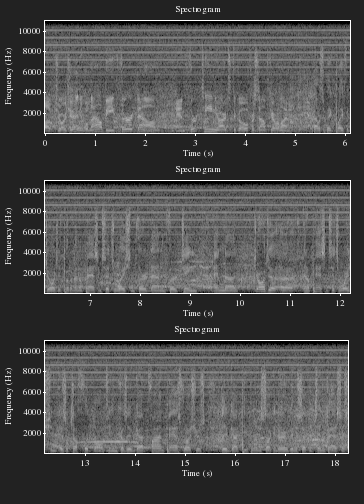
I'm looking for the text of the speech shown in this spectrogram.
of Georgia, and it will now be third down and 13 yards to go for South Carolina. That was a big play for Georgia. It put them in a passing situation, third down and 13. And uh, Georgia, uh, in a passing situation, is a tough football team because they've got fine pass rushers. They've got people in the secondary who've intercepted 10 passes.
